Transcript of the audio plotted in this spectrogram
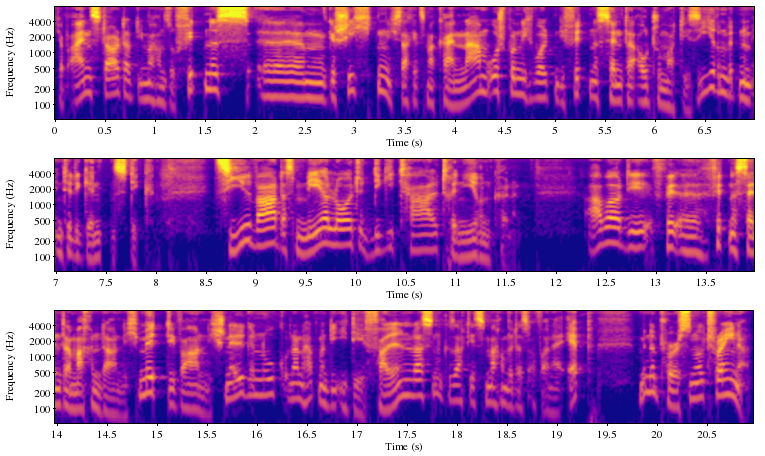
Ich habe einen Startup, die machen so Fitness-Geschichten. Ähm, ich sage jetzt mal keinen Namen. Ursprünglich wollten die Fitnesscenter automatisieren mit einem intelligenten Stick. Ziel war, dass mehr Leute digital trainieren können. Aber die äh, Fitnesscenter machen da nicht mit, die waren nicht schnell genug und dann hat man die Idee fallen lassen und gesagt, jetzt machen wir das auf einer App mit einem Personal Trainer.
